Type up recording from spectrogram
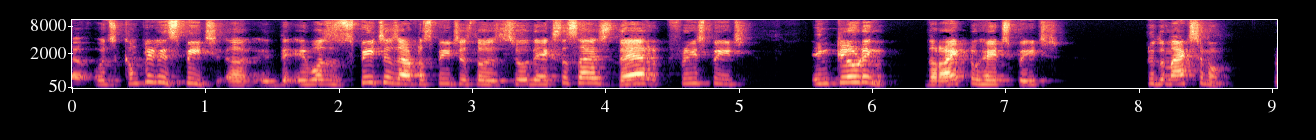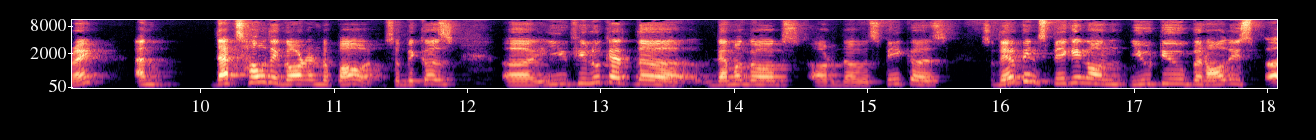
uh, was completely speech. Uh, it, it, was speeches after speeches. So, so they exercised their free speech, including the right to hate speech, to the maximum, right? And that's how they got into power. So because uh, if you look at the demagogues or the speakers, so they've been speaking on YouTube and all these uh,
